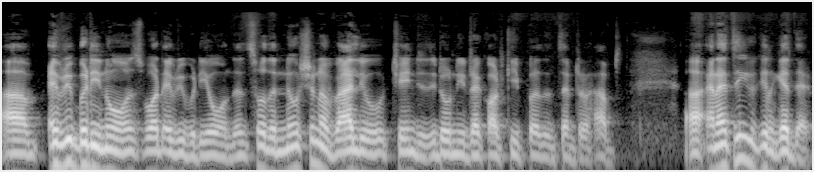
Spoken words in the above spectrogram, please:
Um, everybody knows what everybody owns. And so the notion of value changes. You don't need record keepers and central hubs. Uh, and I think you can get there.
